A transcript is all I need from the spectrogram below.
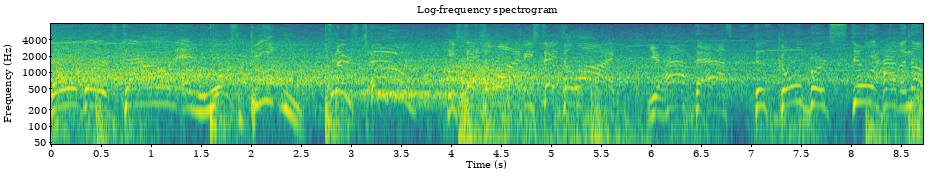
Goldberg's down and looks beaten. There's two! He stays alive, he stays alive. You have to ask, does Goldberg still have enough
